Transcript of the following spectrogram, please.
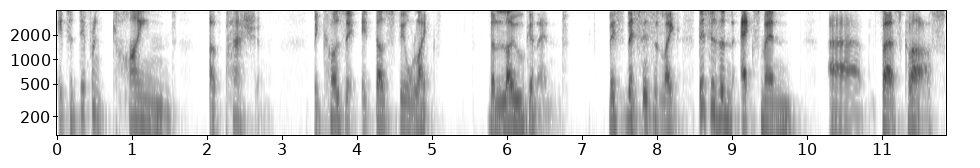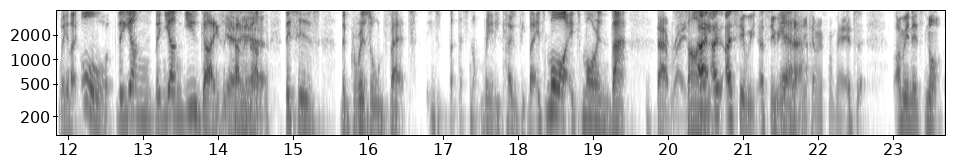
It's a different kind of passion because it, it does feel like the Logan end. This this isn't like this is an X Men uh, first class where you're like, oh, the young the young you guys are Yeah, coming yeah. up. This is the grizzled vet, but that's not really Kofi. But it's more it's more in that that range. side. I, I, I see. What, I see what you're saying. You're coming from here. It's. I mean, it's not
